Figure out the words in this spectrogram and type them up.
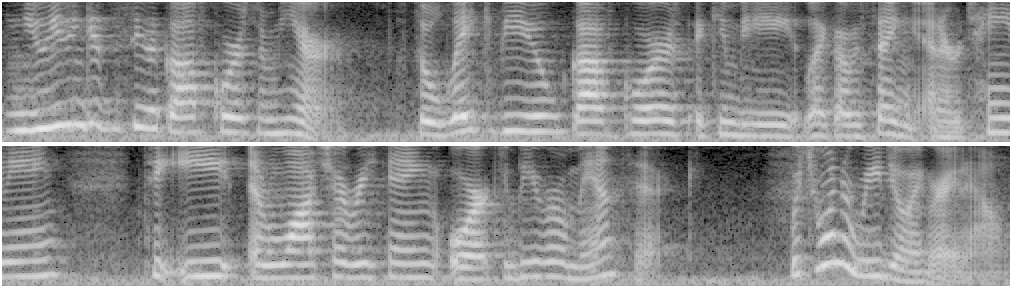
You even get to see the golf course from here. So Lakeview Golf Course, it can be like I was saying, entertaining to eat and watch everything, or it can be romantic. Which one are we doing right now?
